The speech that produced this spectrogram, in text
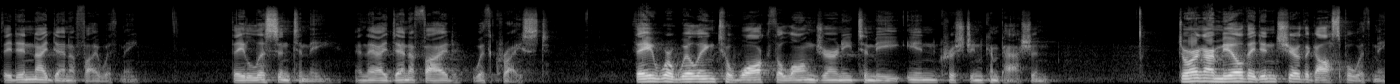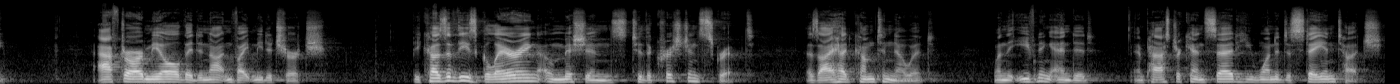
They didn't identify with me. They listened to me and they identified with Christ. They were willing to walk the long journey to me in Christian compassion. During our meal, they didn't share the gospel with me. After our meal, they did not invite me to church. Because of these glaring omissions to the Christian script, as I had come to know it, when the evening ended and Pastor Ken said he wanted to stay in touch,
